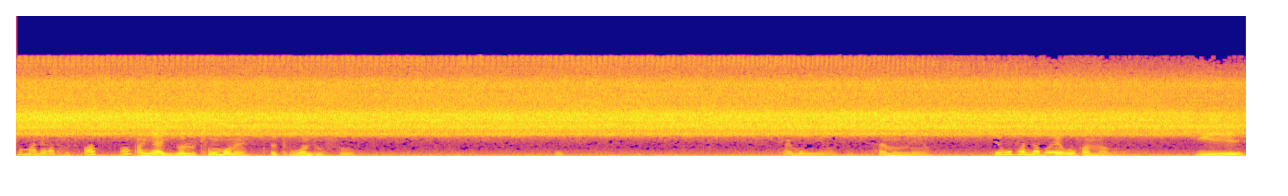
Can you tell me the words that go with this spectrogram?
좀만 내가 더 줄까? 어? 아니야 이걸로 충분해. 두번 줬어. 잘 먹네요, 아주. 잘 먹네요. 배고팠나 봐요. 배고팠나 봐요. 이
